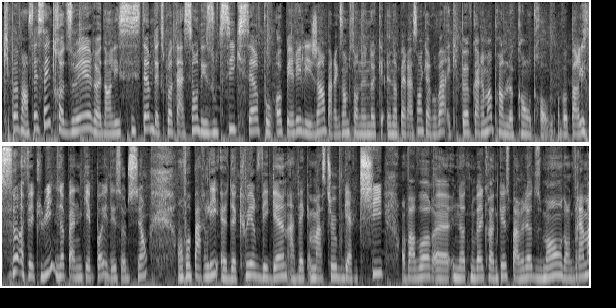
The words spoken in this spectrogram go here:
qui peuvent en fait s'introduire dans les systèmes d'exploitation des outils qui servent pour opérer les gens, par exemple, si on a une, opération à cœur ouvert et qui peuvent carrément prendre le contrôle. On va parler de ça avec lui. Ne paniquez pas, il y a des solutions. On va parler euh, de Queer Vegan avec Master Bugarici. On va avoir euh, notre nouvelle chroniqueuse Pamela Dumont. Donc, vraiment,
